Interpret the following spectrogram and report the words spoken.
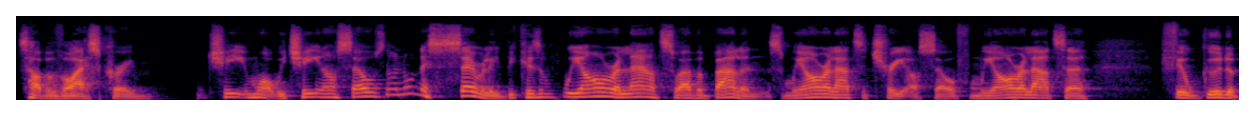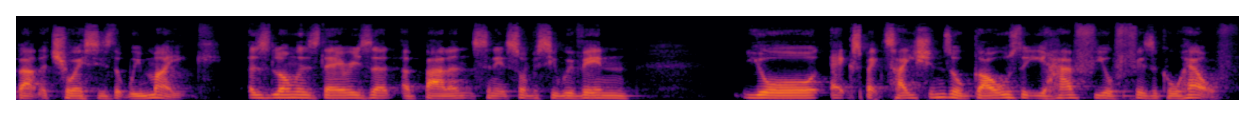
tub of ice cream. Cheating what? We cheating ourselves? No, not necessarily, because we are allowed to have a balance and we are allowed to treat ourselves and we are allowed to feel good about the choices that we make as long as there is a, a balance and it's obviously within your expectations or goals that you have for your physical health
